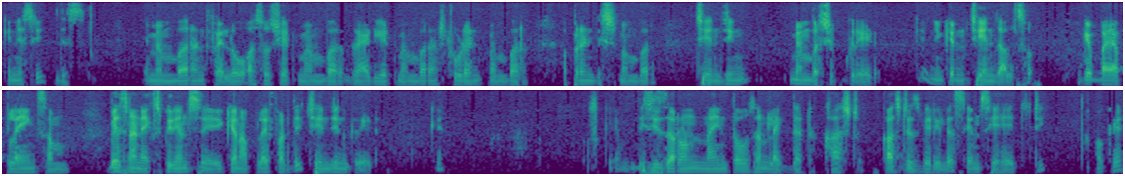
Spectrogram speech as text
Can you see this member and fellow associate member graduate member and student member apprentice member changing membership grade. Okay you can change also. Okay by applying some based on experience uh, you can apply for the change in grade. Okay. Okay this is around 9000 like that cost. Cost is very less MCIHT okay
